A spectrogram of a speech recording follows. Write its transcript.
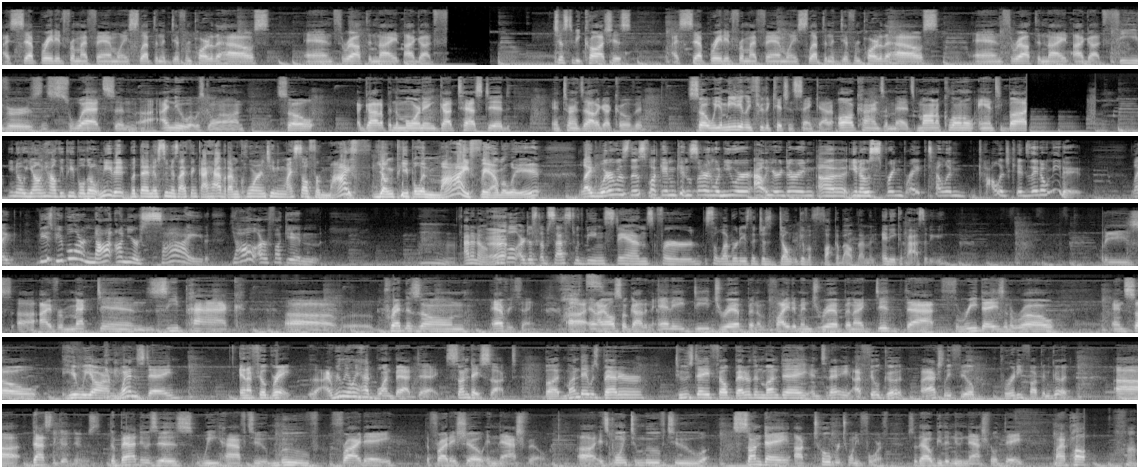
I separated from my family, slept in a different part of the house, and throughout the night, I got. F- just to be cautious, I separated from my family, slept in a different part of the house, and throughout the night, I got fevers and sweats, and I knew what was going on. So I got up in the morning, got tested, and turns out I got COVID. So we immediately threw the kitchen sink at it. All kinds of meds, monoclonal antibodies. you know, young, healthy people don't need it. But then as soon as I think I have it, I'm quarantining myself for my f- young people in my family. Like, where was this fucking concern when you were out here during, uh, you know, spring break telling college kids they don't need it? Like, these people are not on your side. Y'all are fucking. I don't know. Eh. People are just obsessed with being stands for celebrities that just don't give a fuck about them in any capacity. uh, ivermectin, Z-Pack, uh, prednisone, everything. Uh, and I also got an NAD drip and a vitamin drip, and I did that three days in a row. And so here we are on Wednesday, and I feel great. I really only had one bad day. Sunday sucked, but Monday was better. Tuesday felt better than Monday, and today I feel good. I actually feel pretty fucking good. Uh, that's the good news. The bad news is we have to move Friday, the Friday show in Nashville. Uh, it's going to move to Sunday, October 24th. So that would be the new Nashville date. My apologies. Huh.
